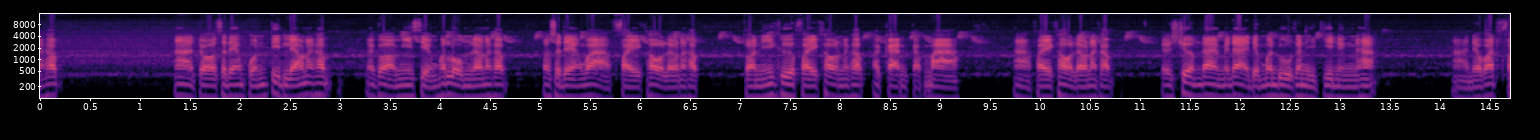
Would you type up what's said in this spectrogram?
นะครับ หน้าจอแสดงผลติดแล้วนะครับ แล้วก็มีเสียงพัดลมแล้วนะครับ ก็แสดงว่าไฟเข้าแล้วนะครับ ตอนนี้คือไฟเข้านะครับ อาการกลับมาอ่าไฟเข้าแล้วนะครับเดี๋ยวเชื่อมได้ไม่ได้เดี๋ยวมาดูกันอีกทีหนึ่งนะฮะอ่าเดี๋ยววัดไฟ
